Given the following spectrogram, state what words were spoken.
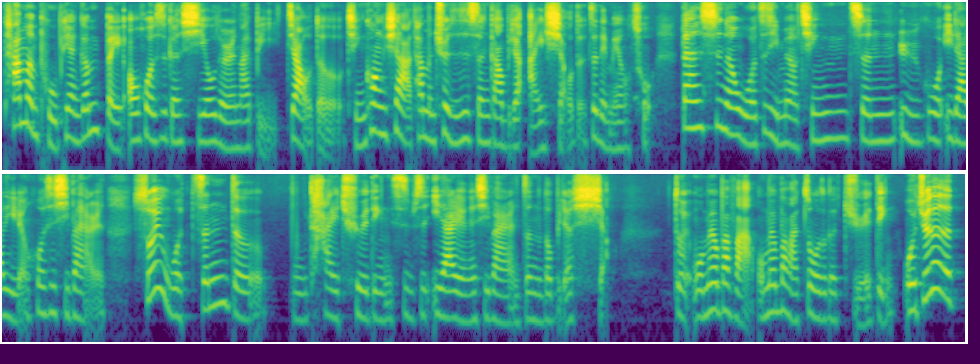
他们普遍跟北欧或者是跟西欧的人来比较的情况下，他们确实是身高比较矮小的，这点没有错。但是呢，我自己没有亲身遇过意大利人或是西班牙人，所以我真的不太确定是不是意大利人跟西班牙人真的都比较小。对，我没有办法，我没有办法做这个决定。我觉得。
